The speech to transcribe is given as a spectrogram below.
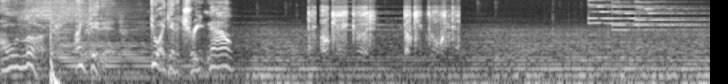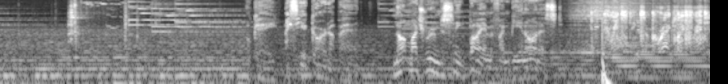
Oh, look. I did it. Do I get a treat now? Room to sneak by him if I'm being honest. Your instincts are correct, my friend.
